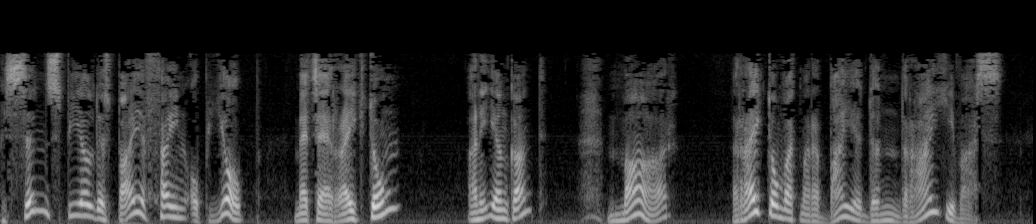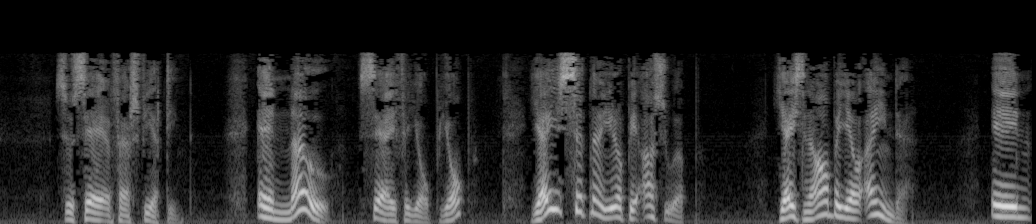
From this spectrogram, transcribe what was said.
sin speel dus baie fyn op Job met sy rykdom aan die een kant, maar rykdom wat maar 'n baie dun draadjie was. So sê hy in vers 14. En nou sê hy vir Job, Job, jy sit nou hier op die asoop. Jy's naby jou einde. En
